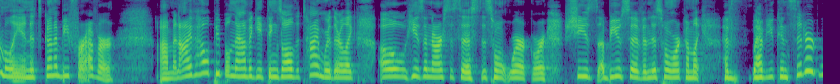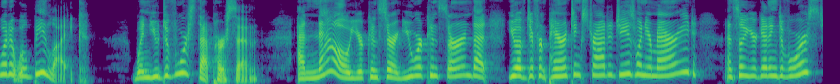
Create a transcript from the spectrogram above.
family and it's going to be forever. Um, and I've helped people navigate things all the time where they're like, "Oh, he's a narcissist. This won't work," or "She's abusive and this won't work." I'm like, "Have Have you considered what it will be like when you divorce that person?" And now you're concerned. You were concerned that you have different parenting strategies when you're married, and so you're getting divorced.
